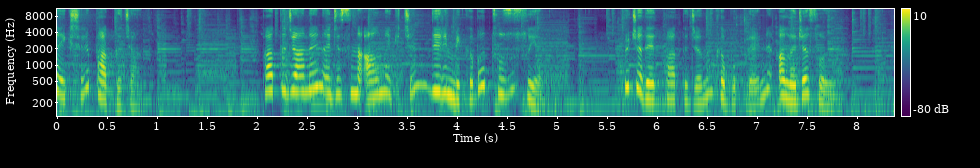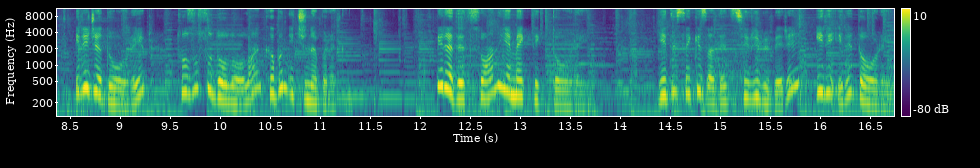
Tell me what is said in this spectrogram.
ekşili patlıcan. Patlıcanların acısını almak için derin bir kaba tuzlu su yapın. 3 adet patlıcanın kabuklarını alaca soyun. İrice doğrayıp tuzlu su dolu olan kabın içine bırakın. 1 adet soğanı yemeklik doğrayın. 7-8 adet sivri biberi iri iri doğrayın.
